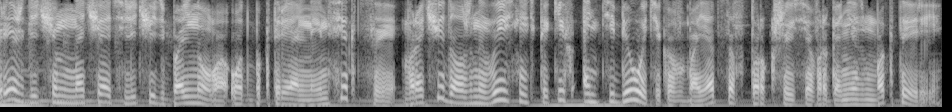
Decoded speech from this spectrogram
Прежде чем начать лечить больного от бактериальной инфекции, врачи должны выяснить, каких антибиотиков боятся вторгшиеся в организм бактерии,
